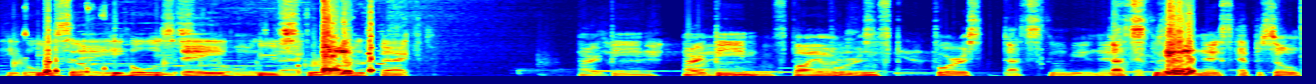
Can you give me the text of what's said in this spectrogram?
he holds, a, he holds a huge scroll on his back. Alright, beam. Alright, beam. Roof biome. Roof forest. That's gonna be the next. That's gonna be the next episode.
